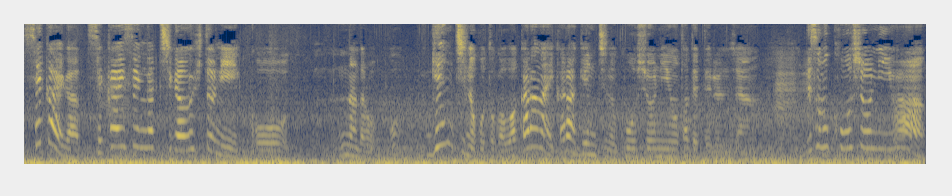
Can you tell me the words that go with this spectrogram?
世界が世界線が違う人にこうなんだろう現地のことがわからないから現地の交渉人を立ててるんじゃん。でその交渉人は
